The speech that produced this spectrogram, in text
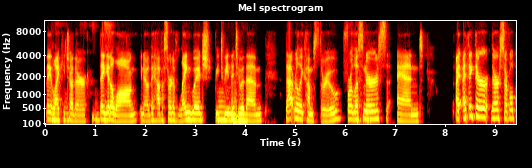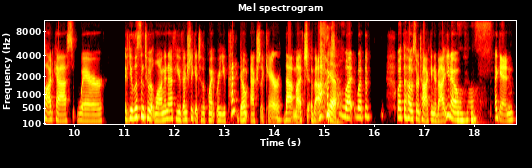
they mm-hmm. like each other they get along you know they have a sort of language between mm-hmm. the two of mm-hmm. them that really comes through for mm-hmm. listeners and I, I, think there there are several podcasts where if you listen to it long enough you eventually get to the point where you kind of don't actually care that much about yeah. what what the what the hosts are talking about you know mm-hmm. again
